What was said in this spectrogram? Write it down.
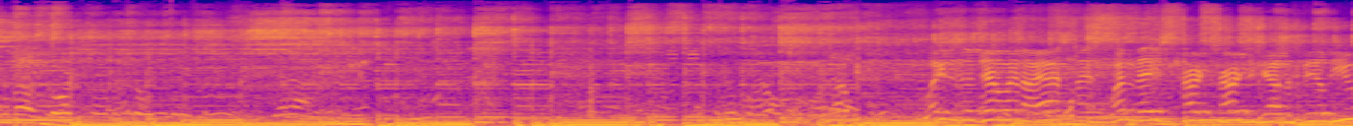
Ladies and gentlemen, I ask that when they start charging down the field, you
